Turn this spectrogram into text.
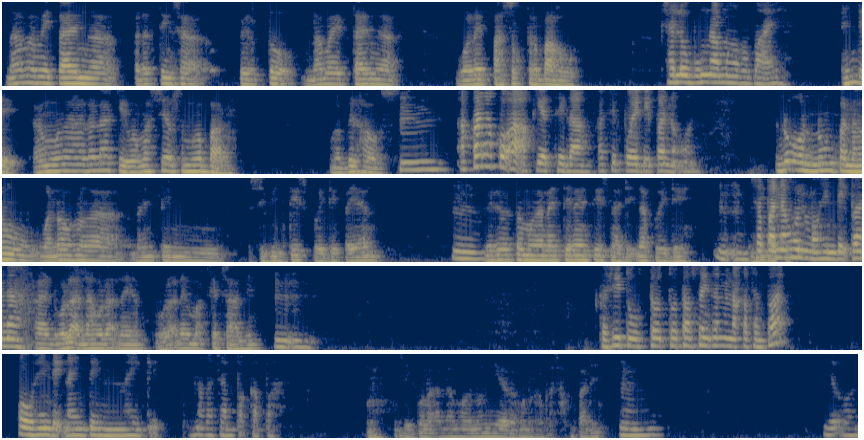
naman may time nga, padating sa Puerto, na may time nga, walay pasok trabaho. sa lubong na mga babae. Hindi, ang mga lalaki, mamasyal sa mga bar, mga beer house. Mm. Akala ko aakyat sila kasi pwede pa noon. noon, nung panahon, ano, mga 1970s, pwede pa yan. Mm. Pero itong mga 1990s na, di na pwede. Mm-mm. Sa panahon mo, hindi pa na. Ah, wala na, wala na yan. Wala na yung market sa amin. Mm-mm. Kasi tu- tu- 2000 ka na nakasampa? O hindi, 19 mahigit. Nakasampa ka pa. Hmm, Hindi ko na alam anong year ako nakapasampa din. Mm. Yun.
